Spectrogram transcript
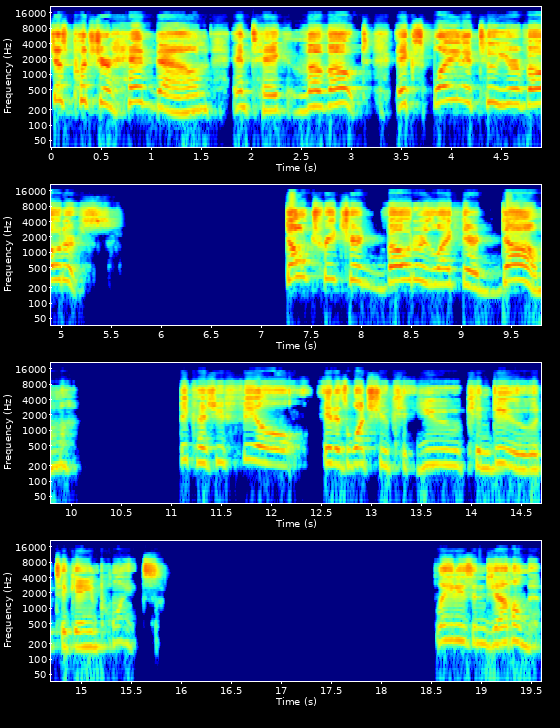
Just put your head down and take the vote. Explain it to your voters. Don't treat your voters like they're dumb because you feel it is what you can, you can do to gain points. Ladies and gentlemen,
